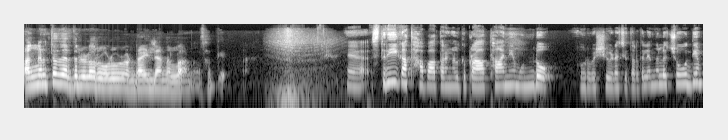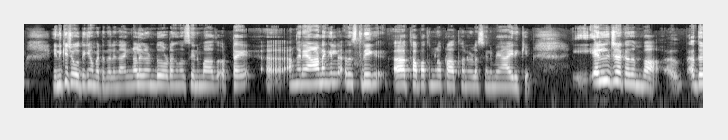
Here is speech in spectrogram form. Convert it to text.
അങ്ങനത്തെ തരത്തിലുള്ള റോളുകൾ ഉണ്ടായില്ല എന്നുള്ളതാണ് സത്യം. സ്ത്രീ കഥാപാത്രങ്ങൾക്ക് പ്രാധാന്യമുണ്ടോ ഉർവശിയുടെ ചിത്രത്തിൽ എന്നുള്ള ചോദ്യം എനിക്ക് ചോദിക്കാൻ പറ്റുന്നില്ല. ഞങ്ങൾ കണ്ടു തുടങ്ങുന്ന സിനിമ തൊട്ടേ അങ്ങനെയാണെങ്കിൽ അത് സ്ത്രീ കഥാപാത്രങ്ങളെ പ്രാധാന്യമുള്ള സിനിമയായിരിക്കും. എൽ ജഗദമ്പ അത്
